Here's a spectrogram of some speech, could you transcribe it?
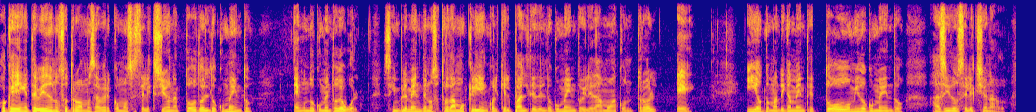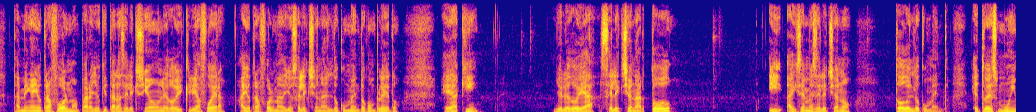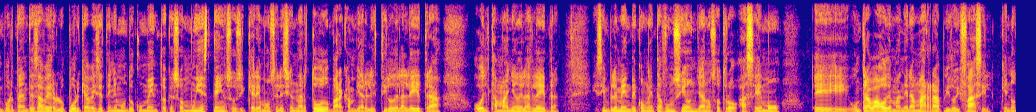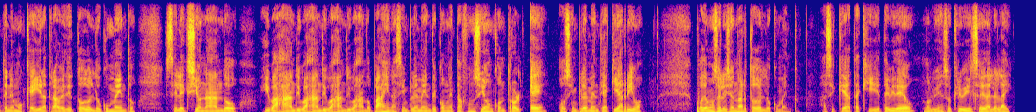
Ok, en este video nosotros vamos a ver cómo se selecciona todo el documento en un documento de Word. Simplemente nosotros damos clic en cualquier parte del documento y le damos a control E y automáticamente todo mi documento ha sido seleccionado. También hay otra forma, para yo quitar la selección le doy clic afuera. Hay otra forma de yo seleccionar el documento completo. aquí, yo le doy a seleccionar todo y ahí se me seleccionó todo el documento. Esto es muy importante saberlo porque a veces tenemos documentos que son muy extensos y queremos seleccionar todo para cambiar el estilo de la letra o el tamaño de las letras. Y simplemente con esta función ya nosotros hacemos eh, un trabajo de manera más rápido y fácil, que no tenemos que ir a través de todo el documento seleccionando y bajando y bajando y bajando y bajando páginas. Simplemente con esta función, control E o simplemente aquí arriba, podemos seleccionar todo el documento. Así que hasta aquí este video. No olviden suscribirse y darle like.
